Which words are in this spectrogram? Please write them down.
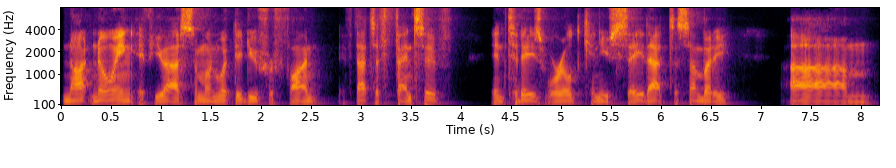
Not knowing if you ask someone what they do for fun, if that's offensive in today's world, can you say that to somebody? Um,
